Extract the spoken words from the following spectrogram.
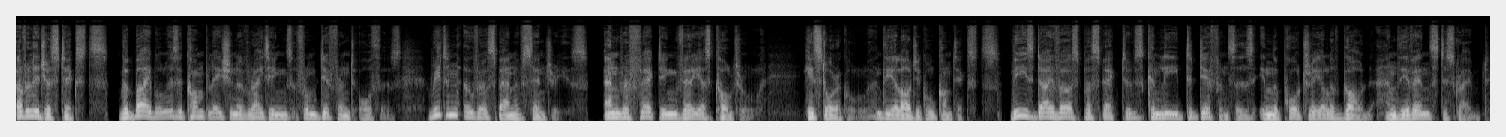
Of religious texts, the Bible is a compilation of writings from different authors, written over a span of centuries, and reflecting various cultural, historical, and theological contexts. These diverse perspectives can lead to differences in the portrayal of God and the events described.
